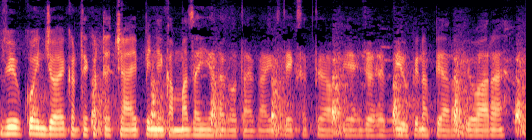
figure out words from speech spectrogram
व्यू को एंजॉय करते करते चाय पीने का मज़ा ही अलग होता है गाइस देख सकते हो आप, ये जो है व्यू, कितना प्यारा व्यू आ रहा है।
